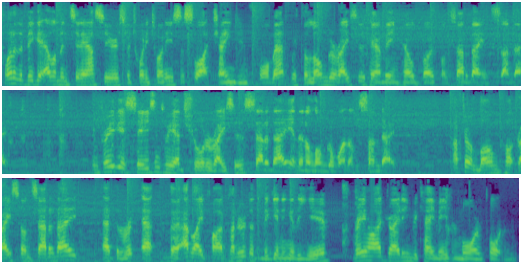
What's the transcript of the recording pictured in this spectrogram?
One of the bigger elements in our series for 2020 is a slight change in format, with the longer races now being held both on Saturday and Sunday. In previous seasons, we had shorter races Saturday and then a longer one on Sunday. After a long hot race on Saturday, at the at the Adelaide 500 at the beginning of the year, rehydrating became even more important.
